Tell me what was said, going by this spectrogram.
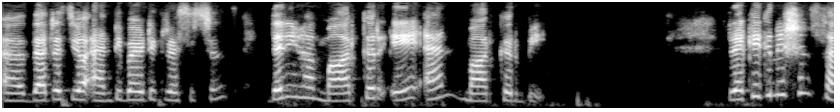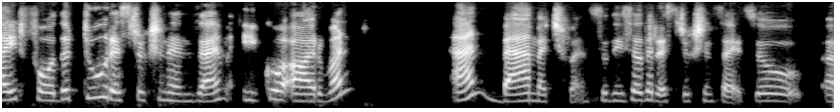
uh, that is your antibiotic resistance. Then you have marker A and marker B. Recognition site for the two restriction enzyme, EcoR1 and BAMH1. So these are the restriction sites. So uh,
